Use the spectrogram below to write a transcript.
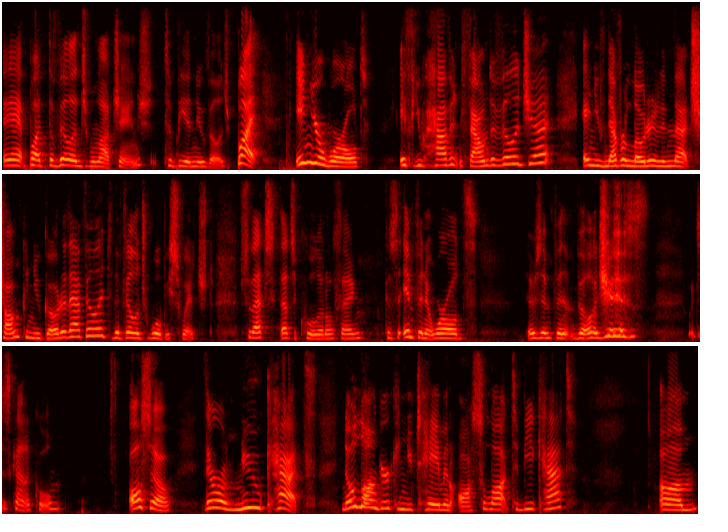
and, but the village will not change to be a new village. But in your world, if you haven't found a village yet and you've never loaded in that chunk and you go to that village, the village will be switched. So that's that's a cool little thing because infinite worlds, there's infinite villages, which is kind of cool. Also, there are new cats. No longer can you tame an ocelot to be a cat. Um,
